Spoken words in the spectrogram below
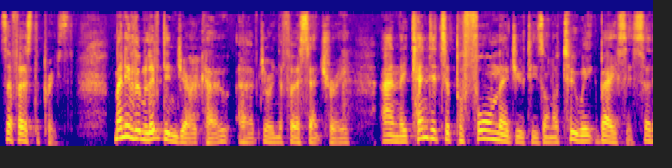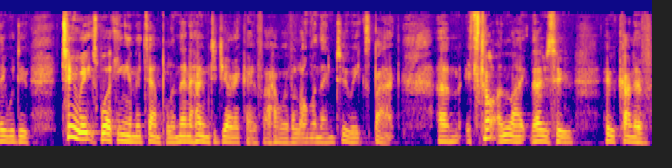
So, first the priest. Many of them lived in Jericho uh, during the first century and they tended to perform their duties on a two week basis. So they would do two weeks working in the temple and then home to Jericho for however long, and then two weeks back. Um, it's not unlike those who, who kind of,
